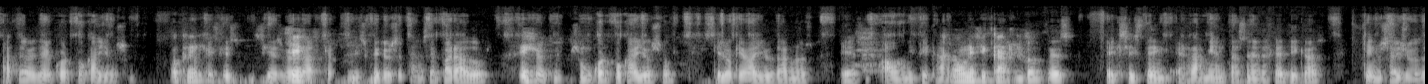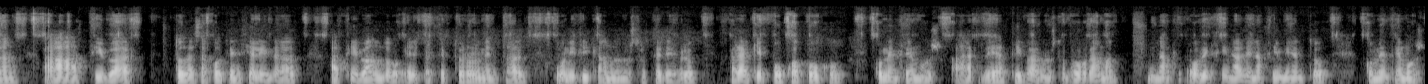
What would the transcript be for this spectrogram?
a través del cuerpo calloso. Porque si es, verdad que los hemisferios están separados, pero tenemos un cuerpo calloso que lo que va a ayudarnos es a unificar. A unificar. Entonces, existen herramientas energéticas que nos ayudan a activar toda esa potencialidad, activando el perceptor mental, unificando nuestro cerebro para que poco a poco comencemos a reactivar nuestro programa original de nacimiento, comencemos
